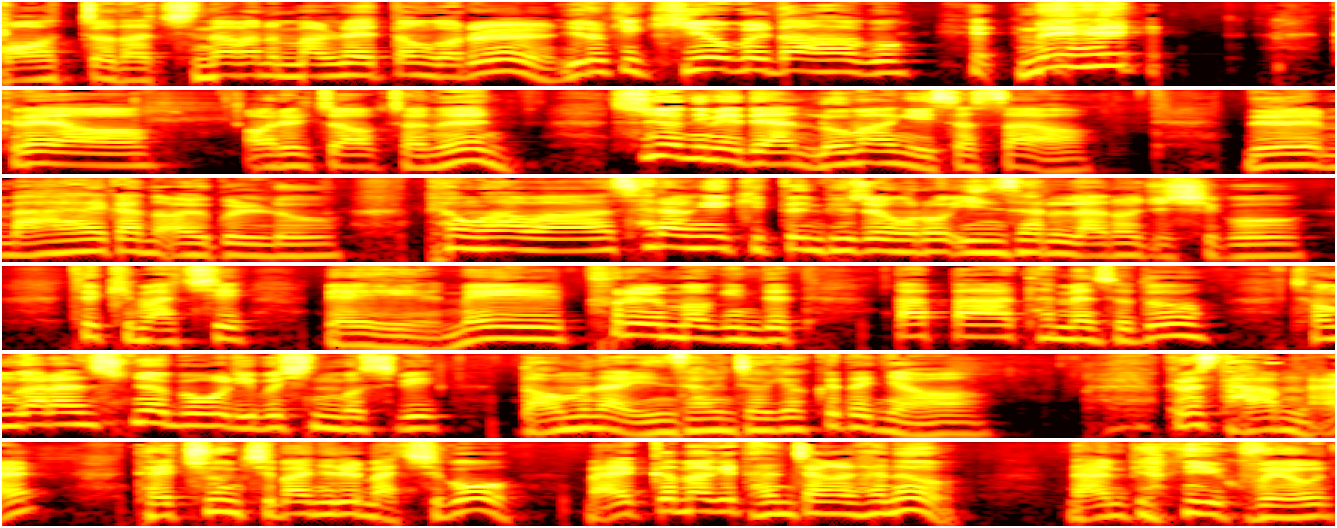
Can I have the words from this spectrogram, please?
어쩌다 지나가는 말로 했던 거를 이렇게 기억을 다 하고. 네. 그래요. 어릴 적 저는 수녀님에 대한 로망이 있었어요. 늘 맑은 얼굴로 평화와 사랑에 깃든 표정으로 인사를 나눠주시고 특히 마치 매일매일 풀을 먹인 듯 빳빳하면서도 정갈한 수녀복을 입으신 모습이 너무나 인상적이었거든요. 그래서 다음날 대충 집안일을 마치고 말끔하게 단장을 한 후 남편이 구해온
